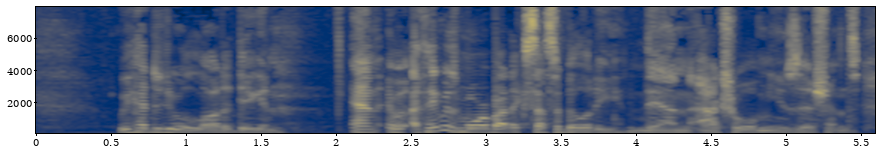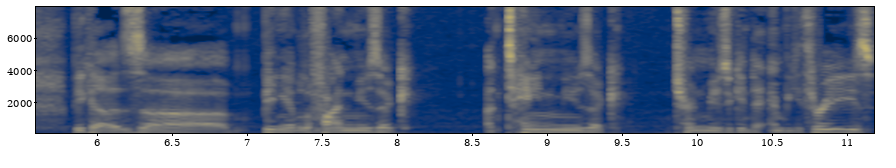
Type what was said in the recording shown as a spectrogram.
we had to do a lot of digging. And I think it was more about accessibility than actual musicians because uh, being able to find music, attain music, turn music into MP3s,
